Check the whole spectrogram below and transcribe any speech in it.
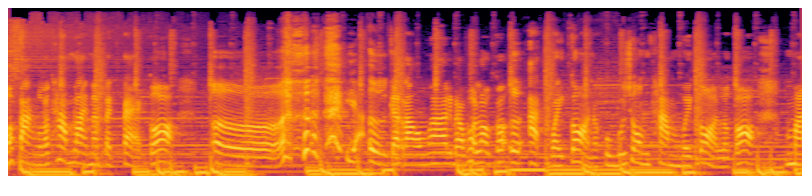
มาฟังแล้วทำลายมาแปลกๆก็เอออย่าเออกับเรามากนะเพราะเราก็เอออัดไว้ก่อนนะคุณผู้ชมทำไว้ก่อนแล้วก็มา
